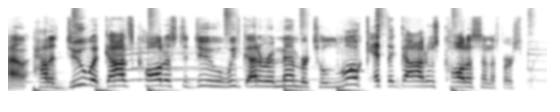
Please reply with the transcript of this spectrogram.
how, how to do what God's called us to do, we've got to remember to look at the God who's called us in the first place.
